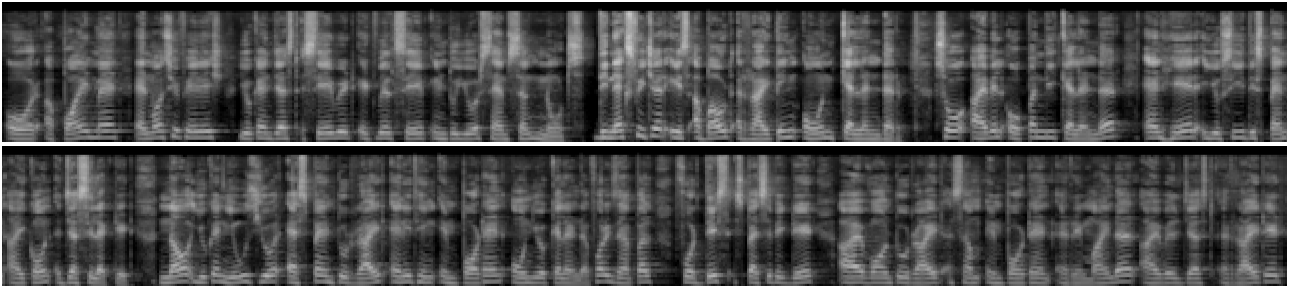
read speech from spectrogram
or appointment. And once you finish you can just save it. It will save into your Samsung notes. The next feature is about writing on calendar. So I will open the calendar and here you see this pen icon just select it now you can use your S Pen to write anything important on your calendar. For example for this specific date i want to write some important reminder. I will just write it.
